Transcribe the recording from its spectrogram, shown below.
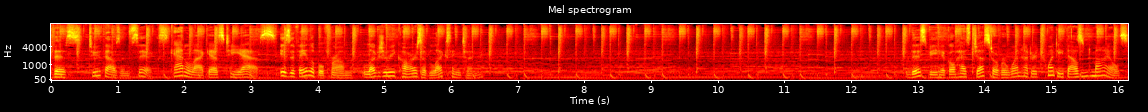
This 2006 Cadillac STS is available from Luxury Cars of Lexington. This vehicle has just over 120,000 miles.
